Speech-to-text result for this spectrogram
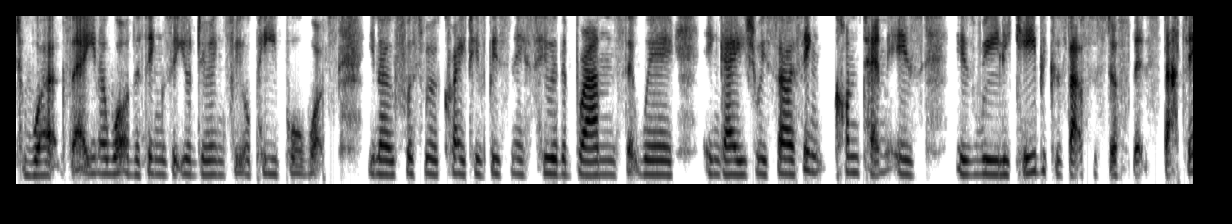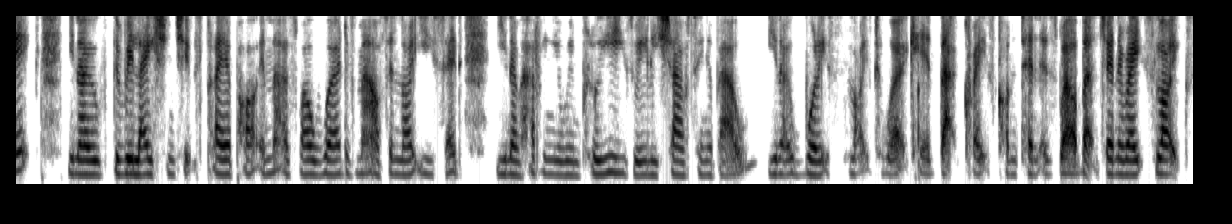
to work there. You know, what are the things that you're doing for your people? What's you know, for us we're a creative business. Who are the brands that we're engaged with? So I think content is is really key because that's the stuff that's static. You know, the relationships play a part in that as well. Word of mouth and like you said, you know, having your employees really shouting about you know what it's like to work here. That creates content as well that generates likes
